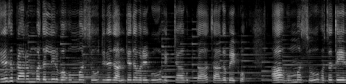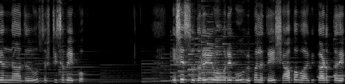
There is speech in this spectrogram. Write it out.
ದಿನದ ಪ್ರಾರಂಭದಲ್ಲಿರುವ ಹುಮ್ಮಸ್ಸು ದಿನದ ಅಂತ್ಯದವರೆಗೂ ಹೆಚ್ಚಾಗುತ್ತಾ ಸಾಗಬೇಕು. ಆ ಹುಮ್ಮಸ್ಸು ಹೊಸತೇನನ್ನಾದರೂ ಸೃಷ್ಟಿಸಬೇಕು. ಯಶಸ್ಸು ದೊರೆಯುವವರೆಗೂ ವಿಫಲತೆ ಶಾಪವಾಗಿ ಕಾಡುತ್ತದೆ.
